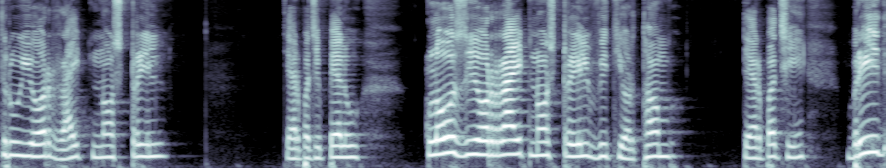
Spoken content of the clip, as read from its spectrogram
through your right nostril ત્યાર પછી પહેલું close your right nostril with your thumb ત્યાર પછી breathe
